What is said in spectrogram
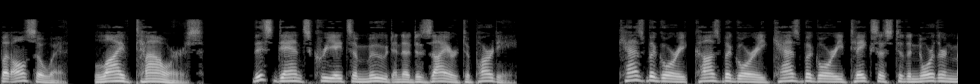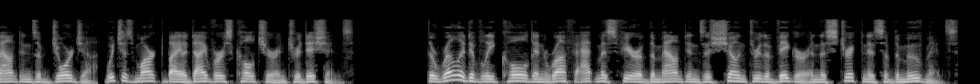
but also with live towers. This dance creates a mood and a desire to party. Kazbeguri Kazbeguri takes us to the northern mountains of Georgia, which is marked by a diverse culture and traditions. The relatively cold and rough atmosphere of the mountains is shown through the vigor and the strictness of the movements.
